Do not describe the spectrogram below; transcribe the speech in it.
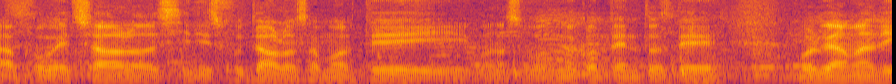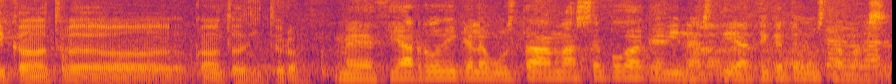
aprovecharlos y disfrutarlos a muerte y bueno, somos muy contentos de volver a Madrid con otro, con otro título. Me decía Rudy que le gustaba más época que dinastía. ¿A ti qué te gusta más?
